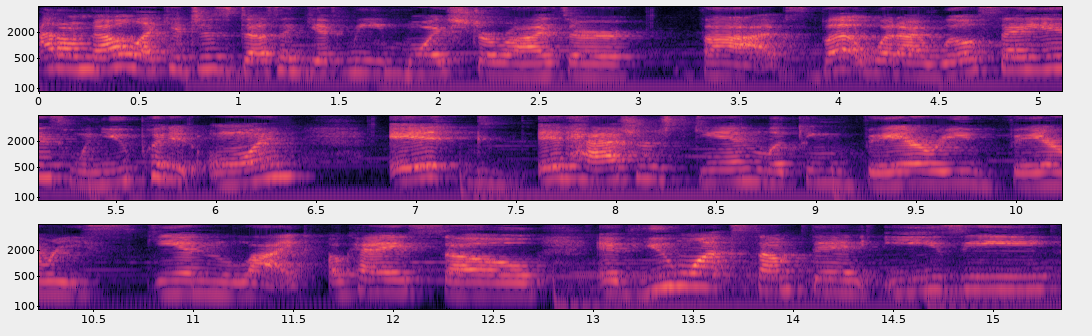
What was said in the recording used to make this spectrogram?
i don't know like it just doesn't give me moisturizer vibes. But what i will say is when you put it on it it has your skin looking very very skin like okay? So if you want something easy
